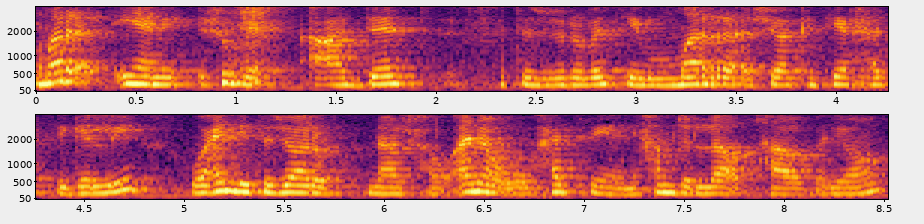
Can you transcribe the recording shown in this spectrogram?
مرة. يعني شوفي عديت في تجربتي مرة أشياء كثير حدسي قال لي وعندي تجارب ناجحة. وأنا وحدسي يعني الحمد لله أصحاب اليوم.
